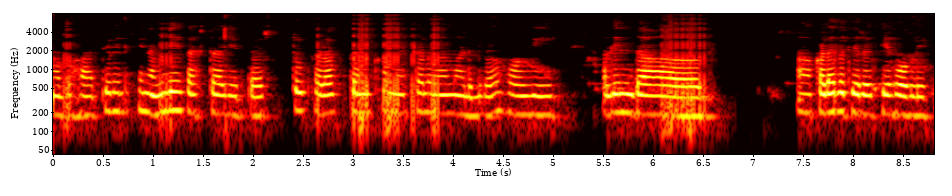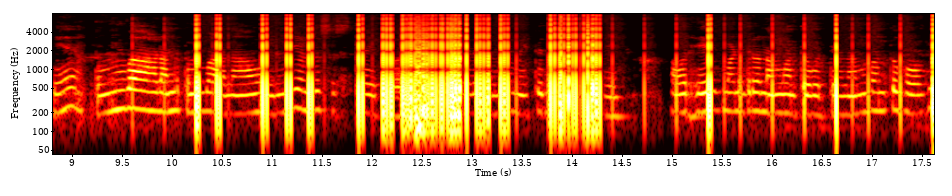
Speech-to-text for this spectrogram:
ಅದು ಹತ್ತಿಳಿಲಿಕ್ಕೆ ನಮಗೆ ಕಷ್ಟ ಆಗಿತ್ತು. ಅಷ್ಟು ಕೆಳಗೆ ತನಕ ಮೆಟ್ಟಿಲುಗಳನ್ನು ಮಾಡಿದ್ರು. ಹೋಗಿ ಅಲ್ಲಿಂದ ಕಡಲ ತೀರಕ್ಕೆ ಹೋಗಲಿಕ್ಕೆ. ತುಂಬ ಆಳ ಅಂದರೆ ತುಂಬ ಆಳ ನಾವು ಇಲ್ಲಿ ಒಂದು ಸುಸ್ತಾಯಿತು ಅವ್ರು ಹೇಗೆ ಮಾಡಿದ್ರೋ ನಮಗಂತೂ ಗೊತ್ತಿಲ್ಲ ನಮಗಂತೂ ಹೋಗಿ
